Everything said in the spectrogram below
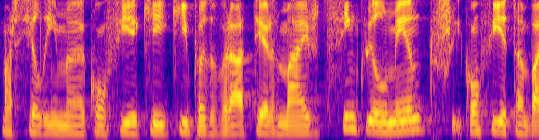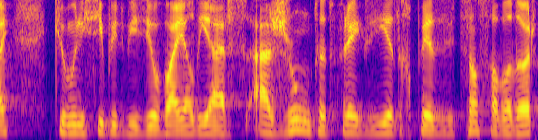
Márcia Lima confia que a equipa deverá ter mais de cinco elementos e confia também que o município de Viseu vai aliar-se à Junta de Freguesia de Represas e de São Salvador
